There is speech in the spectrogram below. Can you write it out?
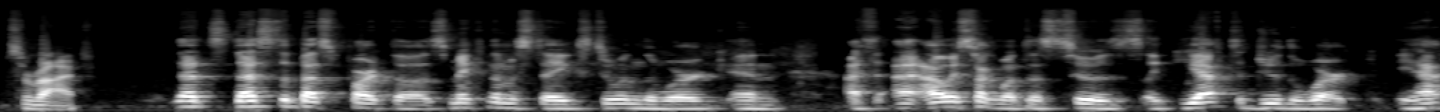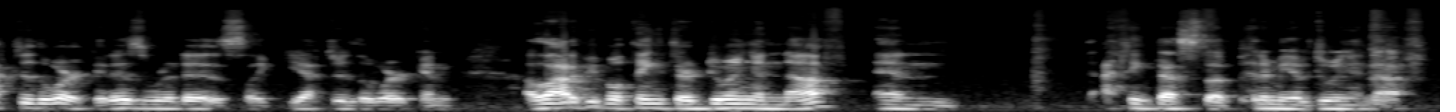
survived. That's that's the best part though. Is making the mistakes, doing the work, and I, th- I always talk about this too. Is like you have to do the work. You have to do the work. It is what it is. Like you have to do the work, and a lot of people think they're doing enough, and I think that's the epitome of doing enough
